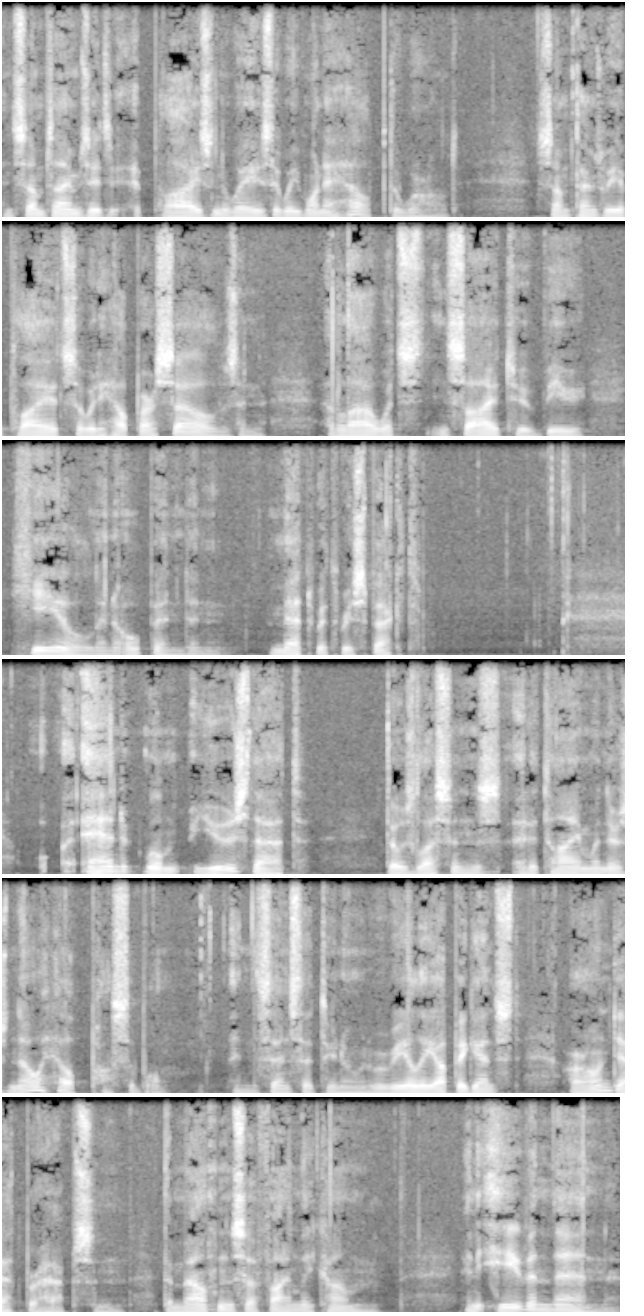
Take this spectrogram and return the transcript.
And sometimes it applies in ways that we want to help the world. Sometimes we apply it so we help ourselves and allow what's inside to be healed and opened and met with respect. And we'll use that, those lessons at a time when there's no help possible, in the sense that, you know, we're really up against our own death perhaps, and the mountains have finally come. And even then,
